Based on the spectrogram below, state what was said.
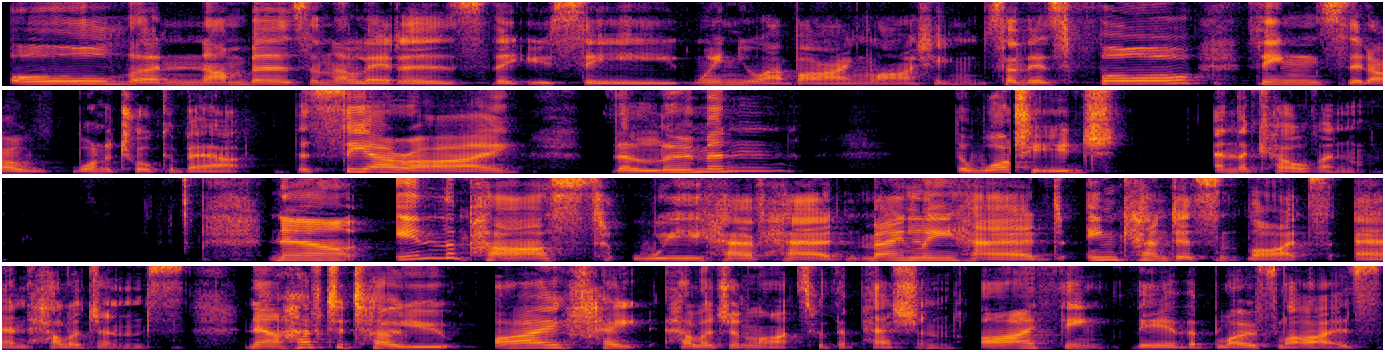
all the numbers and the letters that you see when you are buying lighting. So there's four things that I want to talk about. The CRI, the lumen, the wattage, and the Kelvin. Now, in the past, we have had mainly had incandescent lights and halogens. Now, I have to tell you, I hate halogen lights with a passion. I think they're the blowflies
